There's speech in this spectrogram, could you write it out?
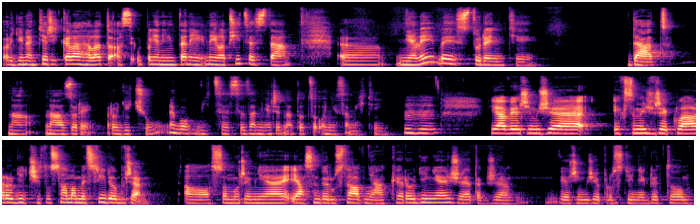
rodina ti říkala, hele, to asi úplně není ta nej, nejlepší cesta. Uh, měli by studenti dát na názory rodičů nebo více se zaměřit na to, co oni sami chtějí? Mm-hmm. Já věřím, že, jak jsem již řekla, rodiče to sama myslí dobře. A samozřejmě já jsem vyrůstala v nějaké rodině, že, takže věřím, že prostě někde to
